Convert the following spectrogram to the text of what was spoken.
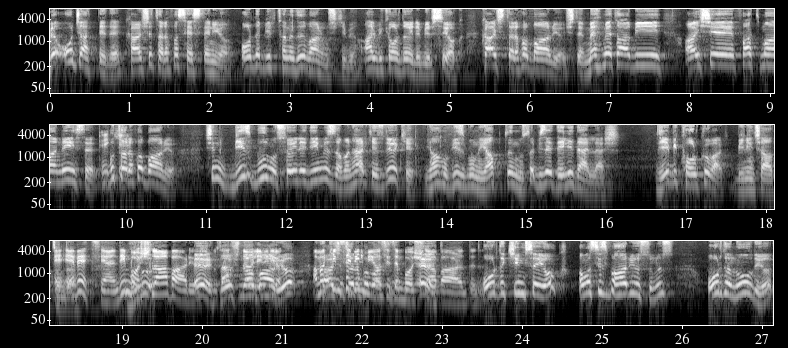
Ve o caddede karşı tarafa sesleniyor. Orada bir tanıdığı varmış gibi. Halbuki orada öyle birisi yok. Karşı tarafa bağırıyor. İşte Mehmet abi, Ayşe, Fatma neyse Peki. bu tarafa bağırıyor. Şimdi biz bunu söylediğimiz zaman herkes diyor ki yahu biz bunu yaptığımızda bize deli derler diye bir korku var E, bilinçaltında. evet yani değil mi? Bunu- Boşluğa bağırıyorsunuz. Evet, Aslında boşluğa öyle bağırıyor. biliyor. Ama Karşı kimse bilmiyor baş- sizin boşluğa Evet. bağırdığınızı. Orada kimse yok ama siz bağırıyorsunuz. Orada ne oluyor?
